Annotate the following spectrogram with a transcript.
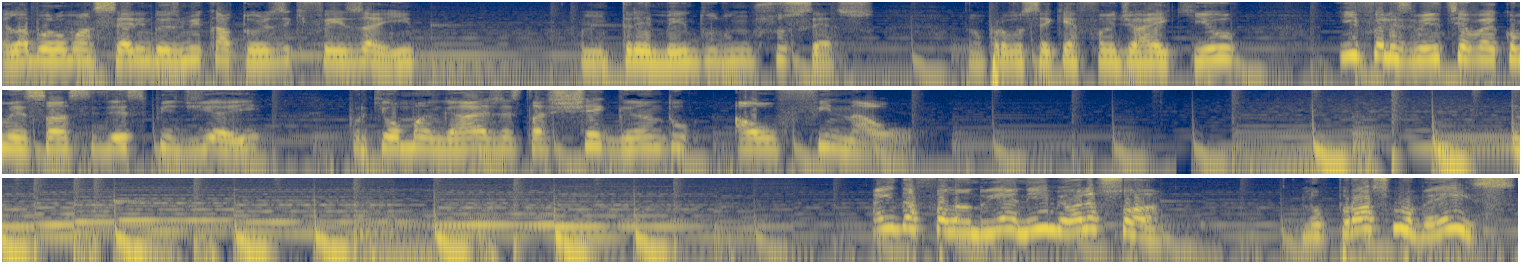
elaborou uma série em 2014 que fez aí um tremendo um sucesso. Então para você que é fã de Haikyuu, infelizmente já vai começar a se despedir aí, porque o mangá já está chegando ao final. Ainda falando em anime, olha só, no próximo mês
